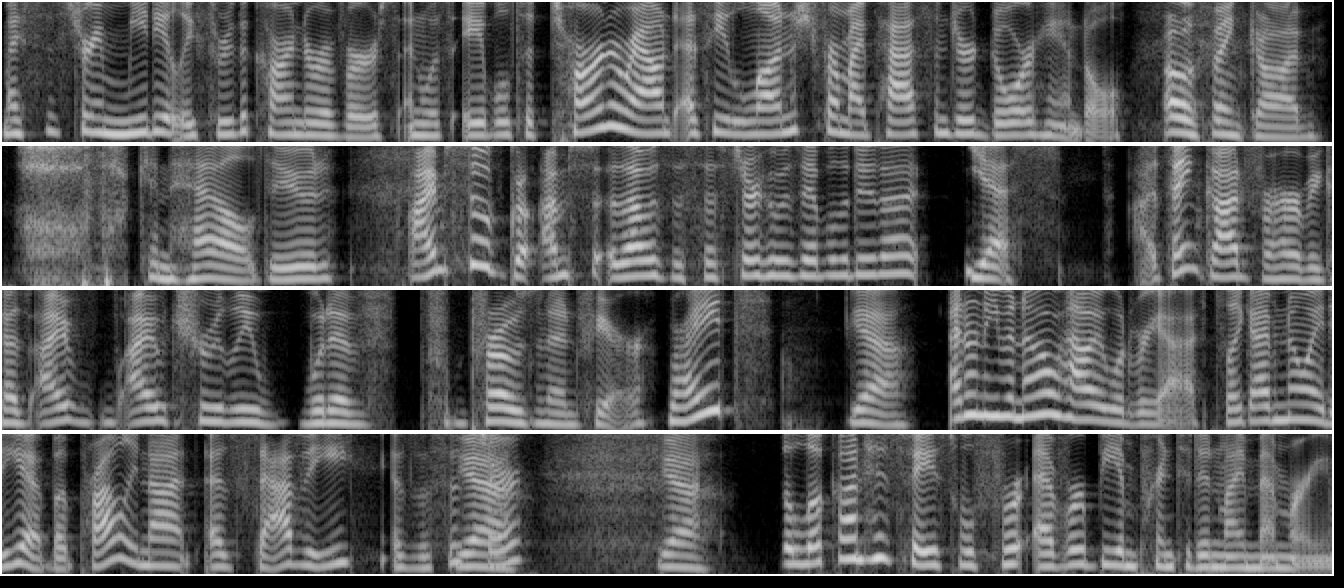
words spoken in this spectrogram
My sister immediately threw the car into reverse and was able to turn around as he lunged for my passenger door handle. Oh, thank God. Oh, fucking hell, dude. I'm so I'm so, that was the sister who was able to do that. Yes. I thank God for her because I I truly would have f- frozen in fear. Right? Yeah. I don't even know how I would react. Like, I have no idea, but probably not as savvy as the sister. Yeah. yeah. The look on his face will forever be imprinted in my memory.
